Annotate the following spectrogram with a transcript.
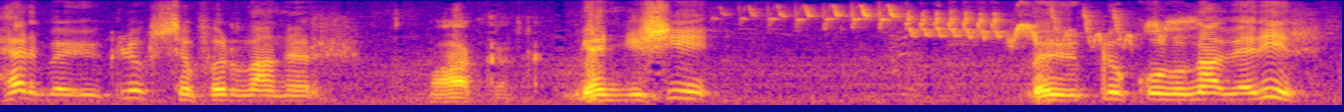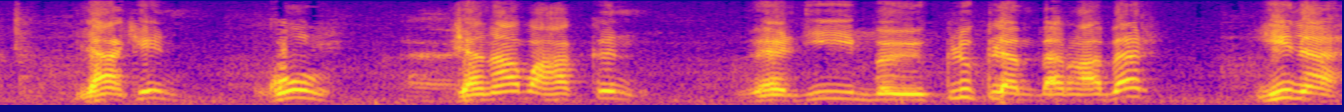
her büyüklük sıfırlanır. Muhakkak. Kendisi büyüklük kuluna verir. Lakin kul Cenab-ı Hakk'ın verdiği büyüklükle beraber yine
